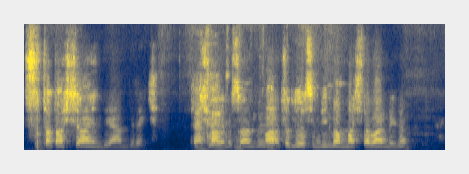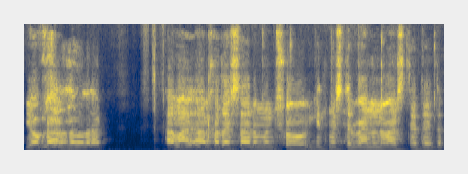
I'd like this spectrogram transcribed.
Stat aşağı indi yani direkt. Keçiören'i son hatırlıyorsun. Bilmiyorum maçta var mıydın? Yok Güzel abi. anı olarak Ama arkadaşlarımın çoğu gitmiştir. Ben üniversitedeydim.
